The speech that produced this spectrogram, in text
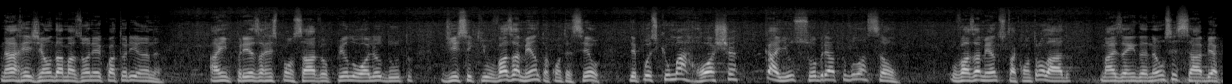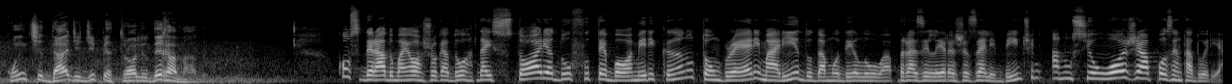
na região da Amazônia Equatoriana. A empresa responsável pelo oleoduto disse que o vazamento aconteceu depois que uma rocha caiu sobre a tubulação. O vazamento está controlado, mas ainda não se sabe a quantidade de petróleo derramado. Considerado o maior jogador da história do futebol americano, Tom Brady, marido da modelo brasileira Gisele Bündchen, anunciou hoje a aposentadoria.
